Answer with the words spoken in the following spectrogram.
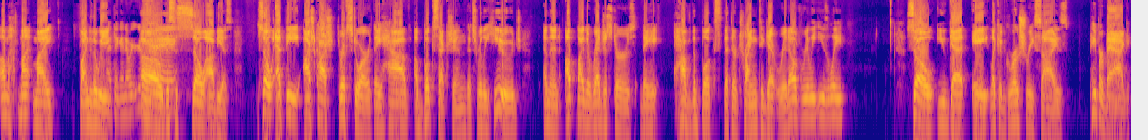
Um, my my find of the week. I think I know what you're going to say. Oh, say. this is so obvious. So at the Oshkosh thrift store, they have a book section that's really huge, and then up by the registers, they have the books that they're trying to get rid of really easily. So you get a like a grocery size paper bag,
